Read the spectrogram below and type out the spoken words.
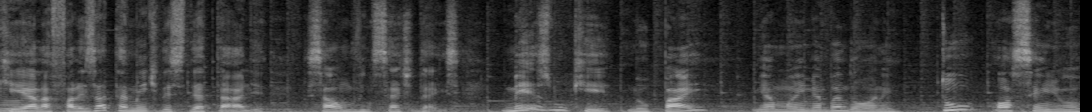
que Uhum. ela fala exatamente desse detalhe. Salmo 27, 10. Mesmo que meu pai, minha mãe me abandonem, tu, ó Senhor,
